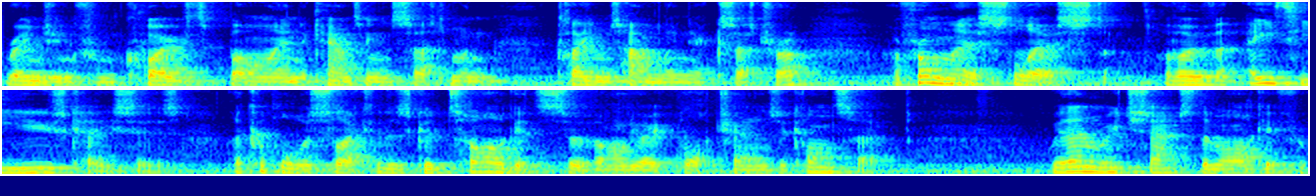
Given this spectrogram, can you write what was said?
ranging from quote, bind, accounting and settlement, claims handling, etc. And from this list of over 80 use cases, a couple were selected as good targets to evaluate blockchain as a concept. We then reached out to the market for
